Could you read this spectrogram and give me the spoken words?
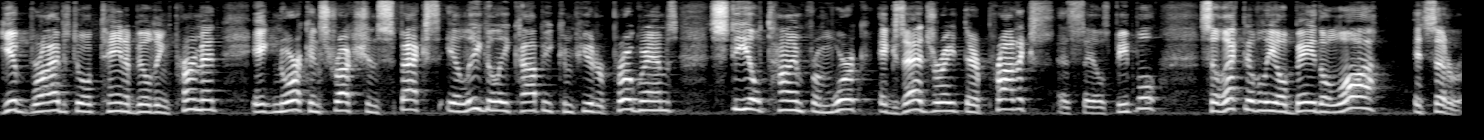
give bribes to obtain a building permit, ignore construction specs, illegally copy computer programs, steal time from work, exaggerate their products as salespeople, selectively obey the law, etc.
